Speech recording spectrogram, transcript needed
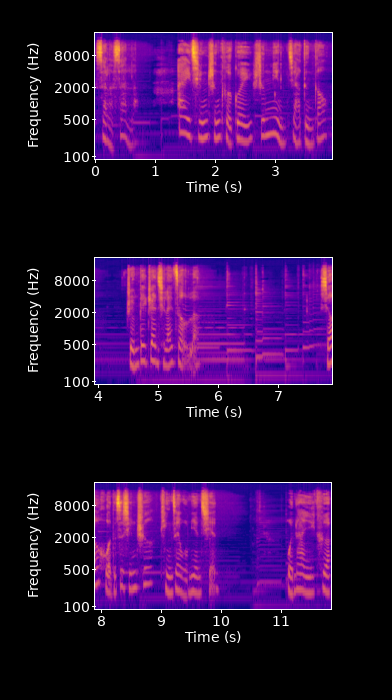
算了算了，爱情诚可贵，生命价更高，准备站起来走了。小伙的自行车停在我面前，我那一刻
